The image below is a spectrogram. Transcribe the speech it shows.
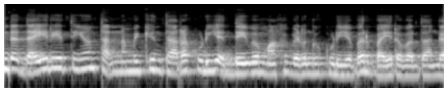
இந்த தைரியத்தையும் தன்னம்பிக்கையும் தரக்கூடிய தெய்வமாக விளங்கக்கூடியவர் பைரவர் தாங்க.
